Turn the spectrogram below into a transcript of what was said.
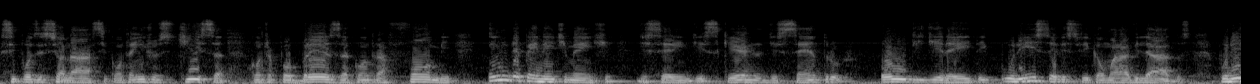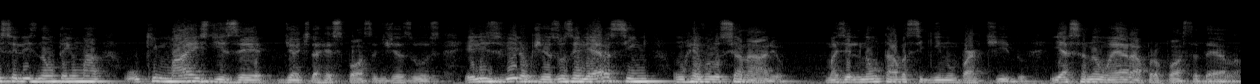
se posicionasse contra a injustiça, contra a pobreza, contra a fome, independentemente de serem de esquerda, de centro ou de direita, e por isso eles ficam maravilhados. Por isso eles não têm uma, o que mais dizer diante da resposta de Jesus. Eles viram que Jesus ele era sim um revolucionário, mas ele não estava seguindo um partido, e essa não era a proposta dela.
